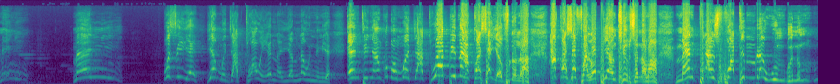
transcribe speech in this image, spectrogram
Manyi. Manyi. wosi yɛ yɛ mogya na yɛm na wonim enti nyankopɔn mogya toa bi na akɔhyɛ yɛfunu no akɔhyɛ tubes no hɔ mɛn transport no mu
